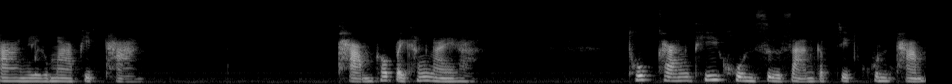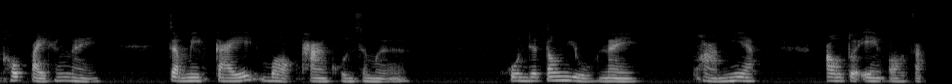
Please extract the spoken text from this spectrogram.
ทางหรือมาผิดทาง ถามเข้าไปข้างในค่ะ ทุกครั้งที่คุณสื่อสารกับจิตคุณถามเข้าไปข้างใน จะมีไกด์บอกทางคุณเสมอ คุณจะต้องอยู่ในความเงียบ เอาตัวเองออกจาก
